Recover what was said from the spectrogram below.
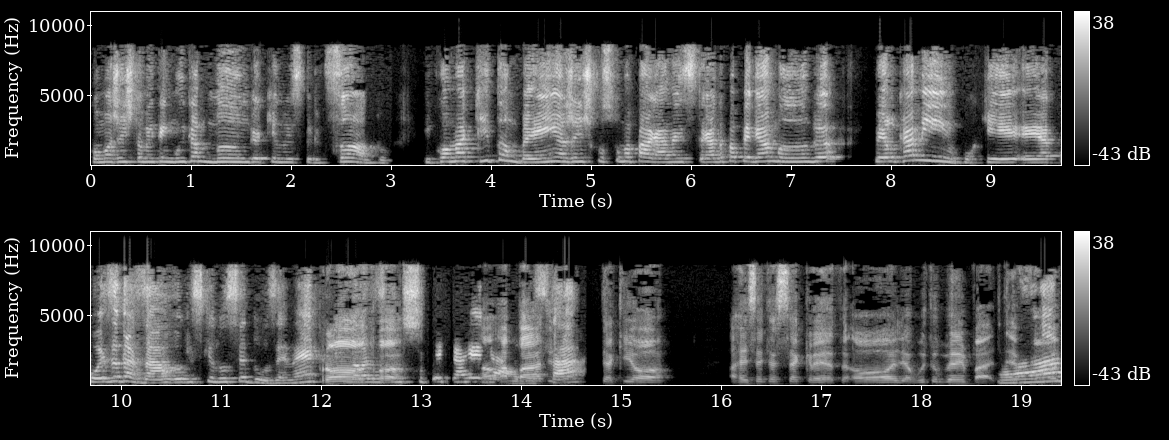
como a gente também tem muita manga aqui no Espírito Santo, e como aqui também a gente costuma parar na estrada para pegar manga pelo caminho, porque é a coisa das árvores que nos seduzem, né? Pronto, elas estão super carregadas, tá? Aqui, ó. A receita é secreta. Olha, muito bem, Paty. É ah,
